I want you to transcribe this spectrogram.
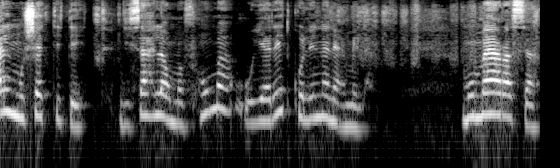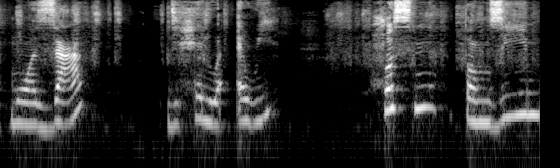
المشتتات. دي سهلة ومفهومة ويا ريت كلنا نعملها. ممارسة موزعة دي حلوة قوي. حسن تنظيم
